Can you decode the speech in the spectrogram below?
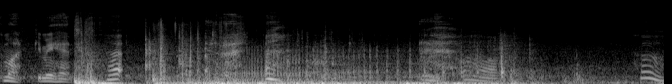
Come on, give me a hand. Uh, oh. Oh.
